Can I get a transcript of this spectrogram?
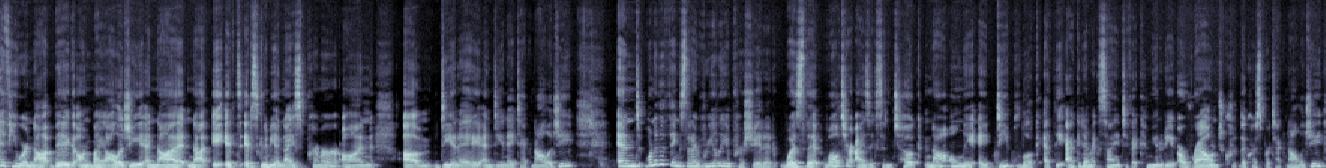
if you are not big on biology and not not it's it's going to be a nice primer on um, DNA and DNA technology. And one of the things that I really appreciated was that Walter Isaacson took not only a deep look at the academic scientific community around the CRISPR technology,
